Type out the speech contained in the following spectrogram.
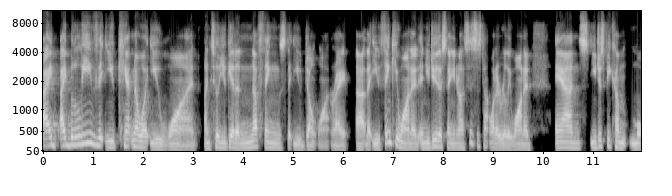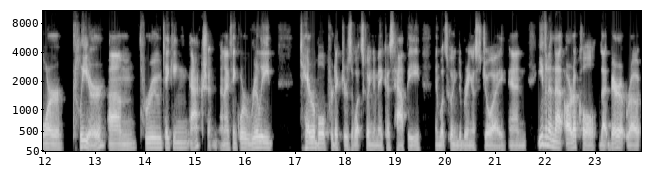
I I believe that you can't know what you want until you get enough things that you don't want, right? Uh, that you think you wanted, and you do this thing, and you're like, "This is not what I really wanted," and you just become more clear um, through taking action. And I think we're really terrible predictors of what's going to make us happy and what's going to bring us joy. And even in that article that Barrett wrote,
